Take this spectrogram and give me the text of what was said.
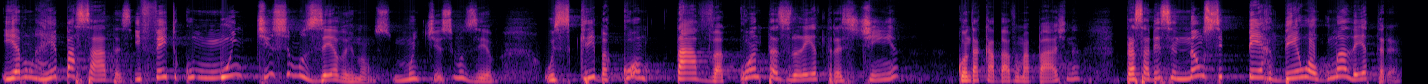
e eram repassadas, e feito com muitíssimo zelo, irmãos, muitíssimo zelo. O escriba contava quantas letras tinha, quando acabava uma página, para saber se não se perdeu alguma letra.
